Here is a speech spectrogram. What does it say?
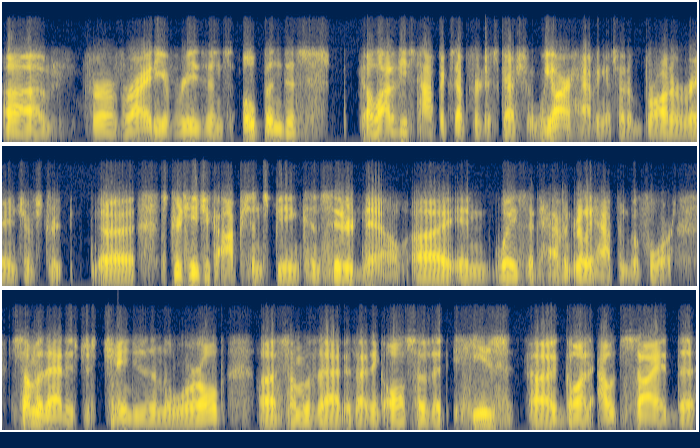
um, for a variety of reasons, opened this a lot of these topics up for discussion. We are having a sort of broader range of uh, strategic options being considered now uh, in ways that haven't really happened before. Some of that is just changes in the world. Uh, some of that is, I think, also that he's uh, gone outside the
